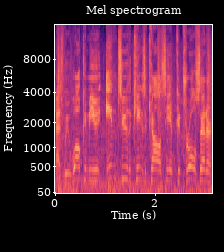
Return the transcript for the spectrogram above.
as we welcome you into the Kings of Colosseum Control Center.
